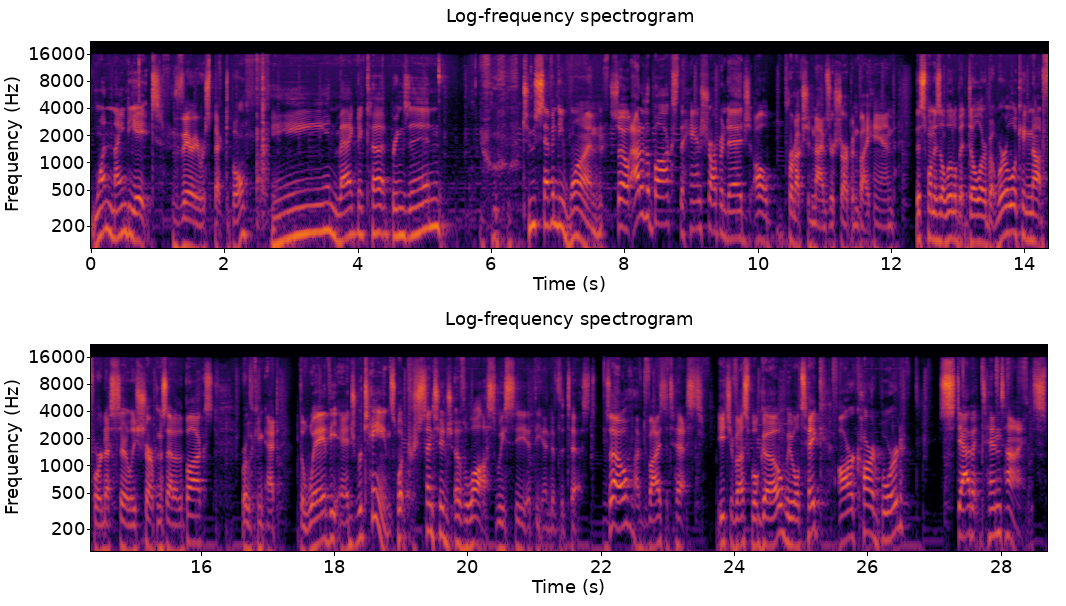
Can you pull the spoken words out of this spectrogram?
198. Very respectable. And MagnaCut brings in 271. So out of the box, the hand sharpened edge, all production knives are sharpened by hand. This one is a little bit duller, but we're looking not for necessarily sharpness out of the box. We're looking at the way the edge retains, what percentage of loss we see at the end of the test. So I've devised a test. Each of us will go, we will take our cardboard, stab it 10 times.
